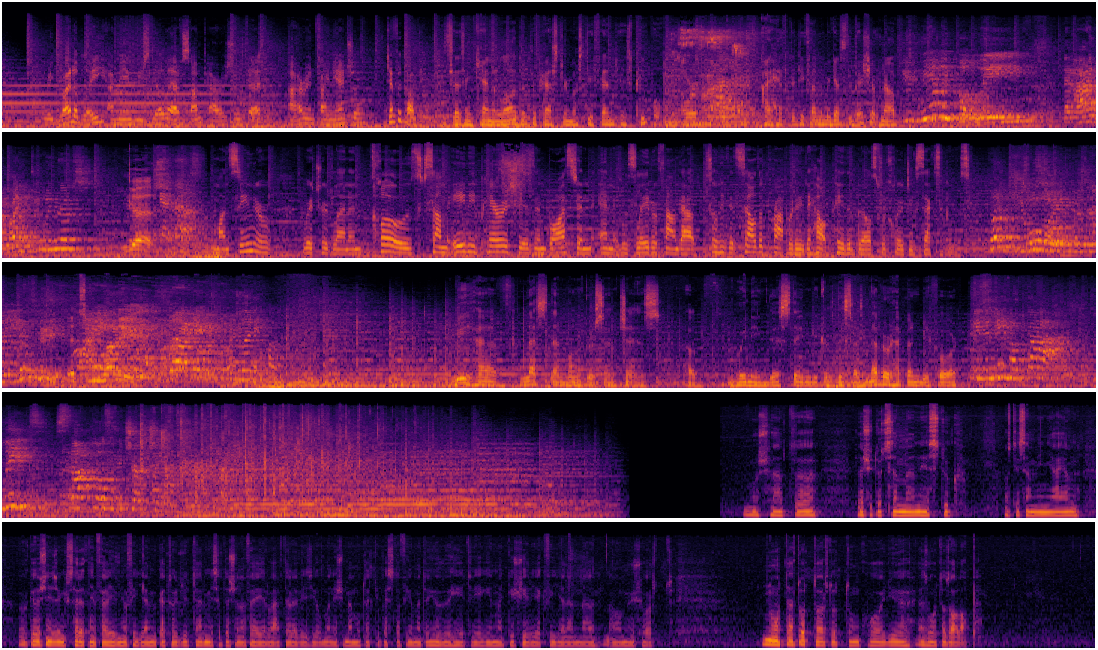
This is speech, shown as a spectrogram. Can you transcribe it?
Regrettably, I mean, we still have some parishes that are in financial difficulty. It says in canon law that the pastor must defend his people. Or I have to defend them against the bishop now. You really believe that I like doing this? Yes. Monsignor Richard Lennon closed some 80 parishes in Boston, and it was later found out so he could sell the property to help pay the bills for clergy sex abuse. What joy does it bring me? It's money. We have less than 1% chance of winning this thing because this has never happened before. In the name of God, please stop closing the churches. Nos hát eh, lesütött szemmel néztük, azt hiszem mindnyájan. Kedves nézőink, szeretném felhívni a figyelmüket, hogy természetesen a Fehérvár televízióban is bemutatjuk ezt a filmet a jövő hétvégén, majd kísérjek figyelemmel a műsort. No, tehát ott tartottunk, hogy ez volt az alap.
